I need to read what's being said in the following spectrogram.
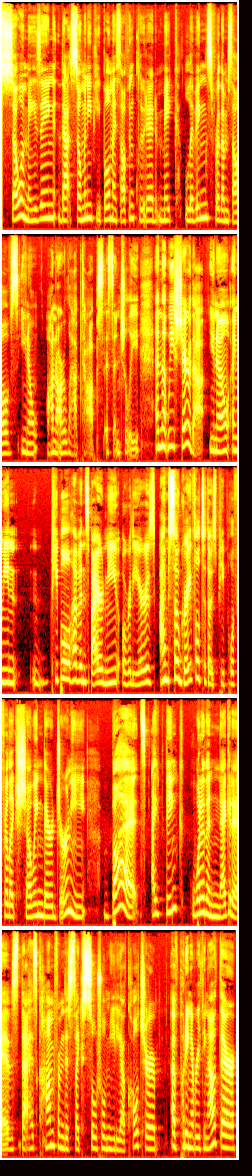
so amazing that so many people, myself included, make livings for themselves, you know, on our laptops essentially, and that we share that, you know? I mean, people have inspired me over the years. I'm so grateful to those people for like showing their journey. But I think one of the negatives that has come from this like social media culture of putting everything out there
